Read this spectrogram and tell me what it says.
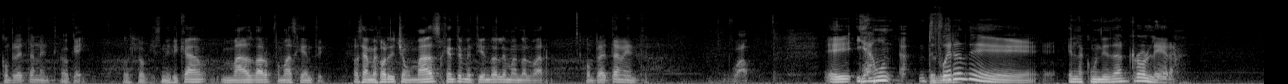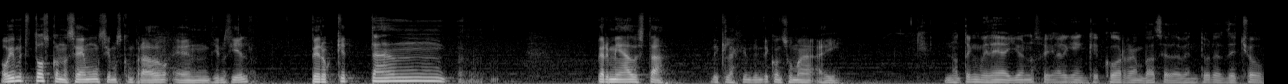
completamente. Ok, pues lo que significa más varo para más gente. O sea, mejor dicho, más gente metiéndole mano al bar. Completamente. Wow. Eh, y aún, ah, fuera de en la comunidad rolera, obviamente todos conocemos y hemos comprado en DMs Guild, pero ¿qué tan permeado está de que la gente consuma ahí? No tengo idea, yo no soy alguien que corra en base de aventuras. De hecho,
